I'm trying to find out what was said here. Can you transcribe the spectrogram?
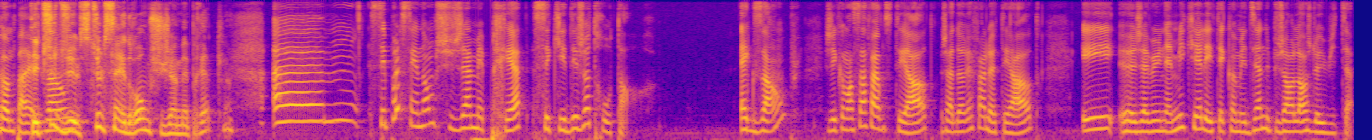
Comme par exemple... du- C'est-tu le syndrome « je suis jamais prête », là? Euh, c'est pas le syndrome je suis jamais prête, c'est qu'il est déjà trop tard. Exemple, j'ai commencé à faire du théâtre, j'adorais faire le théâtre, et euh, j'avais une amie qui, elle, était comédienne depuis genre l'âge de 8 ans.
